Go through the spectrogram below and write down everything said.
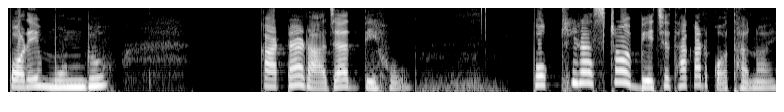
পরে মুন্ডু কাটা রাজার দেহ। পক্ষীরাজটাও বেঁচে থাকার কথা নয়।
